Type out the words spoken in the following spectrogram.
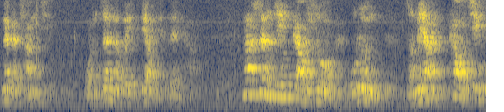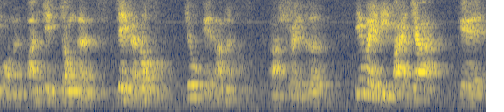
那个场景，我们真的会掉眼泪啊。那圣经告诉我们，无论怎么样靠近我们环境中的这个骆驼，就给他们啊水喝，因为利百家给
